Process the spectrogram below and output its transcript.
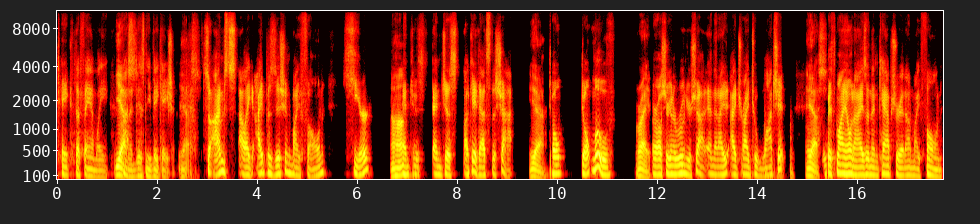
take the family on a Disney vacation. Yes. So I'm like, I positioned my phone here Uh-huh. and just, and just, okay, that's the shot. yeah. Don't, don't move Right. or else you're going to ruin your shot. And then I, I tried to watch it Yes. with my own eyes and then capture it on my phone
